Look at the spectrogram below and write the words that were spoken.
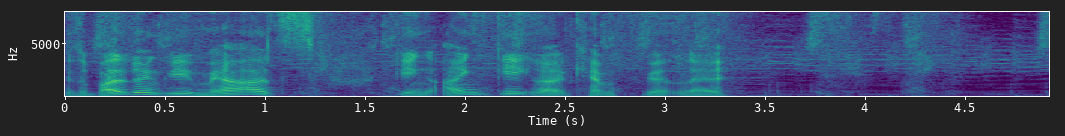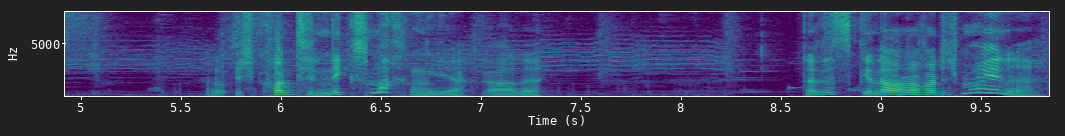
Sobald irgendwie mehr als gegen einen Gegner kämpft wird, ne? Also ich konnte nichts machen hier gerade. Das ist genau das, was ich meine.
